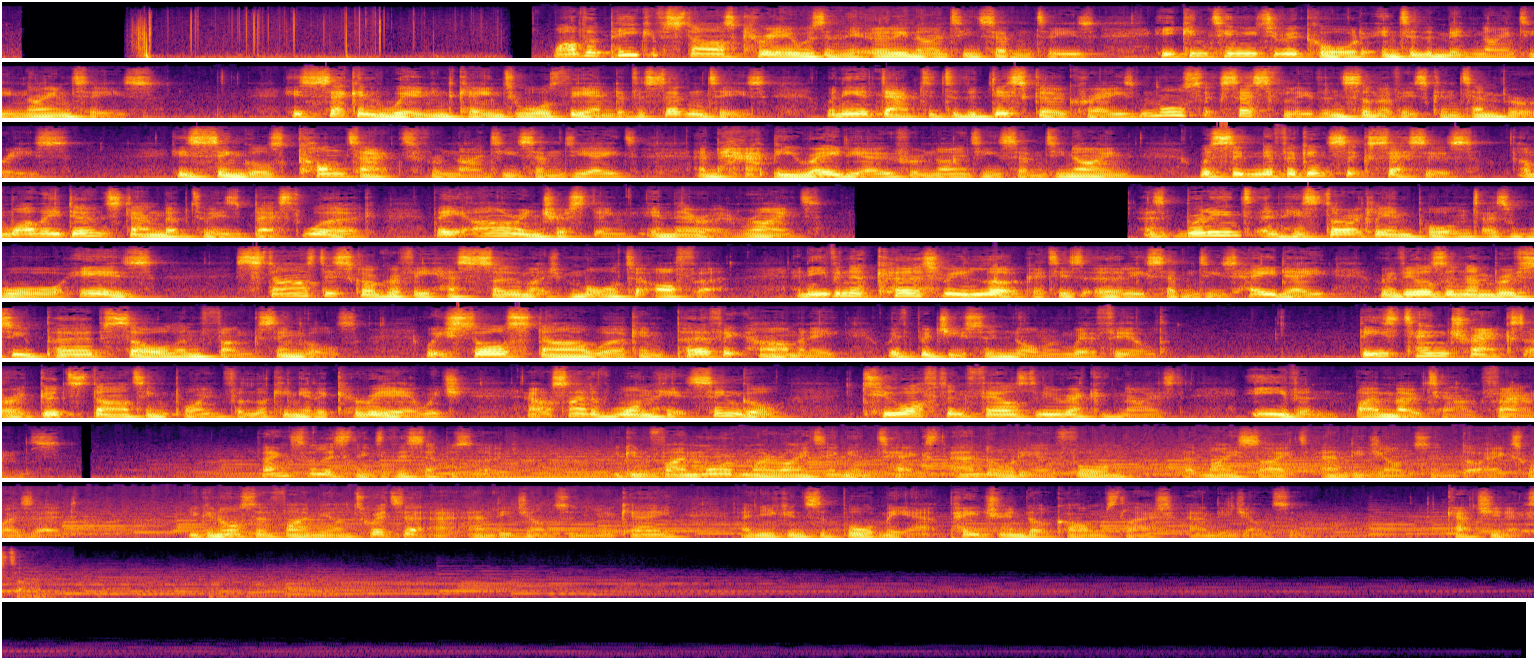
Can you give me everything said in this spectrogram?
While the peak of Starr's career was in the early 1970s, he continued to record into the mid 1990s. His second wind came towards the end of the 70s, when he adapted to the disco craze more successfully than some of his contemporaries. His singles Contact from 1978 and Happy Radio from 1979 were significant successes, and while they don't stand up to his best work, they are interesting in their own right. As brilliant and historically important as War is, Starr's discography has so much more to offer, and even a cursory look at his early 70s heyday reveals a number of superb soul and funk singles, which saw Starr work in perfect harmony with producer Norman Whitfield. These 10 tracks are a good starting point for looking at a career which, outside of one hit single, too often fails to be recognised, even by Motown fans. Thanks for listening to this episode. You can find more of my writing in text and audio form at my site andyjohnson.xyz. You can also find me on Twitter at andyjohnsonuk, and you can support me at patreon.com slash andyjohnson. Catch you next time.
